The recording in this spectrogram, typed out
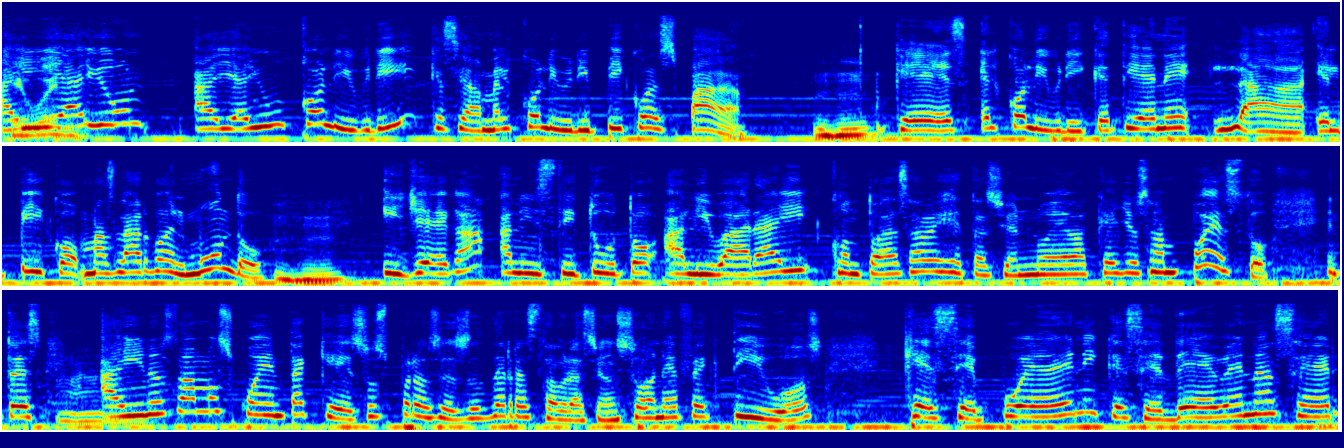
Ahí bueno. hay un, ahí hay un colibrí que se llama el colibrí pico de espada. Que es el colibrí que tiene la, el pico más largo del mundo y llega al instituto a libar ahí con toda esa vegetación nueva que ellos han puesto. Entonces, Ah. ahí nos damos cuenta que esos procesos de restauración son efectivos, que se pueden y que se deben hacer,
